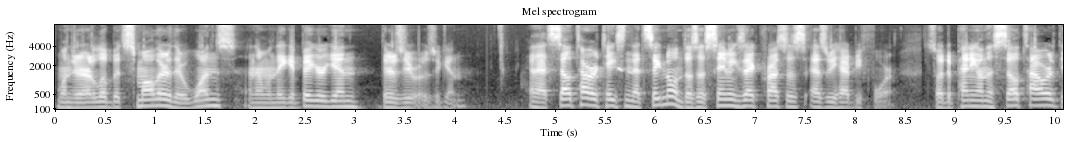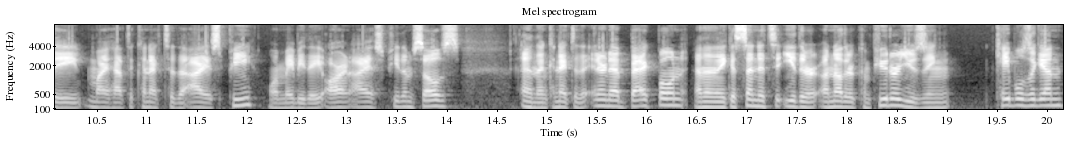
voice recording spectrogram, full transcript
When they're a little bit smaller, they're ones. And then when they get bigger again, they're zeros again. And that cell tower takes in that signal and does the same exact process as we had before. So depending on the cell tower, they might have to connect to the ISP, or maybe they are an ISP themselves, and then connect to the internet backbone, and then they could send it to either another computer using cables again,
